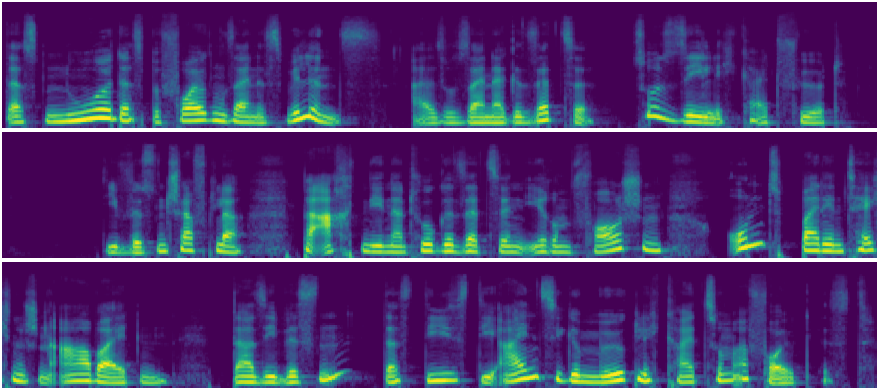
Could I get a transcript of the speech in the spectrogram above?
dass nur das Befolgen seines Willens also seiner Gesetze, zur Seligkeit führt. Die Wissenschaftler beachten die Naturgesetze in ihrem Forschen und bei den technischen Arbeiten, da sie wissen, dass dies die einzige Möglichkeit zum Erfolg ist.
